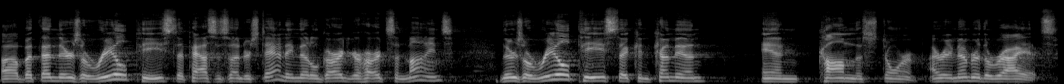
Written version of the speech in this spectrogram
Uh, but then there's a real peace that passes understanding that'll guard your hearts and minds There's a real peace that can come in and calm the storm. I remember the riots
